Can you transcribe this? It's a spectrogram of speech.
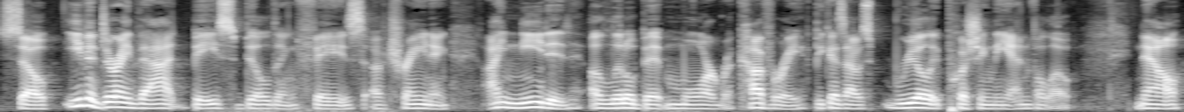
So even during that base building phase of training, I needed a little bit more recovery because I was really pushing the envelope. Now,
